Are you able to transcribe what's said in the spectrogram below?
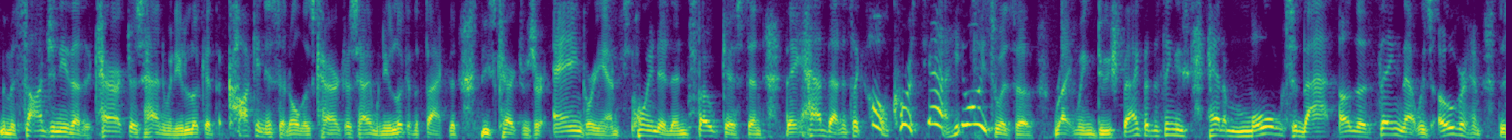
the misogyny that the characters had, when you look at the cockiness that all those characters had, when you look at the fact that these characters are angry and pointed and focused, and they had that. It's like, oh, of course, yeah, he always was a right wing douchebag. But the thing is, had a mold to that other thing that was over him. The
